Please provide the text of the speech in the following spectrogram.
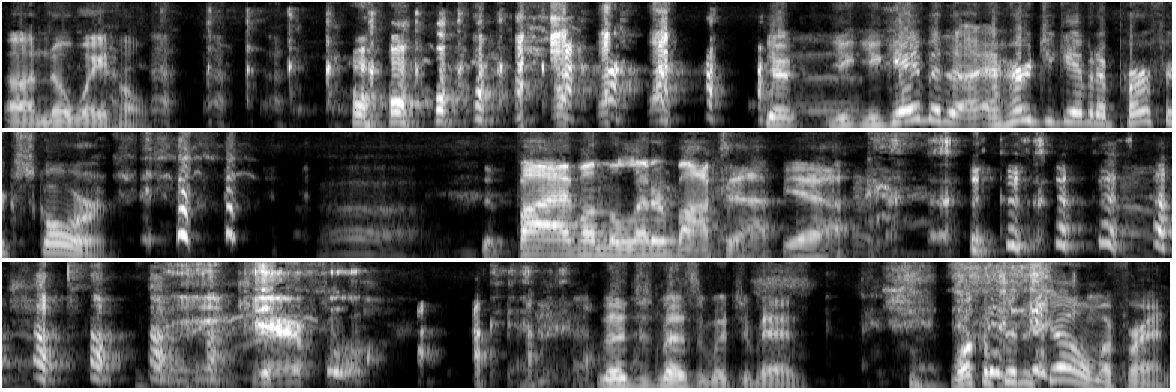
uh, No Way Home. you, you, you gave it. A, I heard you gave it a perfect score. The five on the Letterboxd app. Yeah. Be careful. No, just messing with you, man. Welcome to the show, my friend.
